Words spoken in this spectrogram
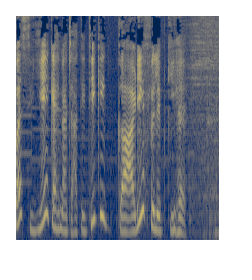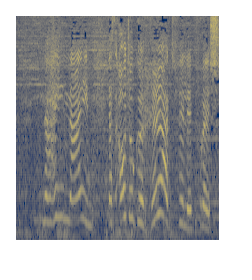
बस ये कहना चाहती थी कि गाड़ी फिलिप की है। Nein, nein, das Auto gehört Philipp Frisch.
